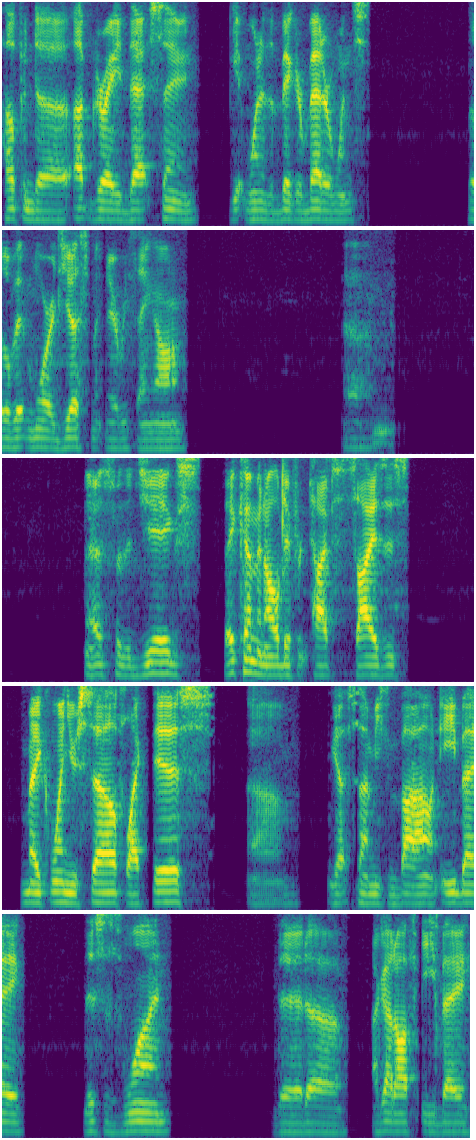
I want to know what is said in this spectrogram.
Hoping to upgrade that soon, get one of the bigger, better ones. A little bit more adjustment and everything on them. Um, as for the jigs, they come in all different types of sizes. Make one yourself like this. Um, got some you can buy on eBay. This is one that uh, I got off eBay.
